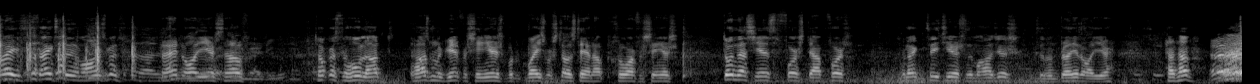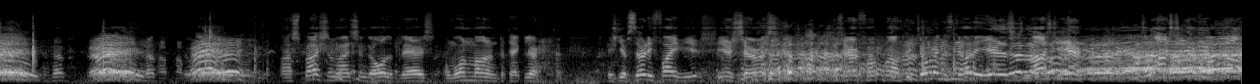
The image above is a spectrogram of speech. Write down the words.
Boys, thanks to the management. Throughout all years to have took us the whole lot. It hasn't been great for seniors, but boys, we're still staying up so far for seniors. Done this year is the first step for it. So I'd like to three cheers for the managers. They've been brilliant all year. Hip hip. Hip hip. Hip hip. And a special mention to all the players, and one man in particular. He's given 35 years, years service in reserve football. He told me at the start year, this is last year. It's last year football.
